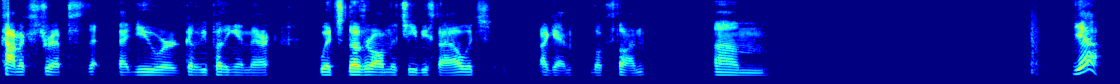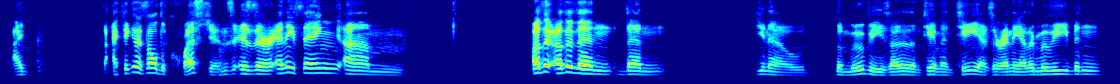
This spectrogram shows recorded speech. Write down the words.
comic strips that that you were going to be putting in there which those are all in the chibi style which again looks fun. Um yeah i i think that's all the questions. Is there anything um other other than than you know the movies other than tmnt is there any other movie you've been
